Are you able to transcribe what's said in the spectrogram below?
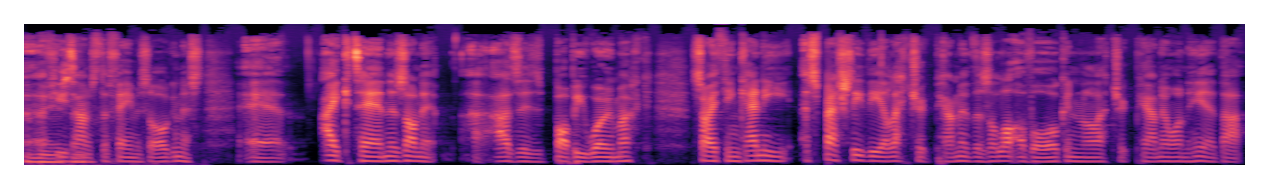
a few times, the famous organist. Uh, Ike Turner's on it, as is Bobby Womack. So I think any, especially the electric piano, there's a lot of organ and electric piano on here that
